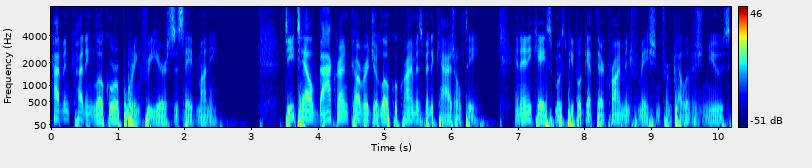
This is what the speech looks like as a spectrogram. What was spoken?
have been cutting local reporting for years to save money. Detailed background coverage of local crime has been a casualty. In any case, most people get their crime information from television news,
